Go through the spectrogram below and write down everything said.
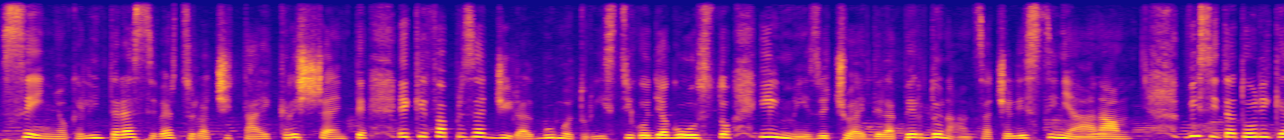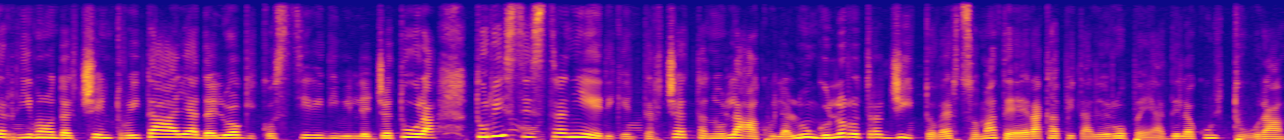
segno che l'interesse verso la città è crescente e che fa presagire al boom turistico di agosto, il mese cioè della perdonanza celestiniana. Visitatori che arrivano dal centro Italia, dai luoghi costieri di villeggiatura, turisti stranieri che intercettano l'Aquila lungo il loro tragitto verso Matera, capitale europea della cultura.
